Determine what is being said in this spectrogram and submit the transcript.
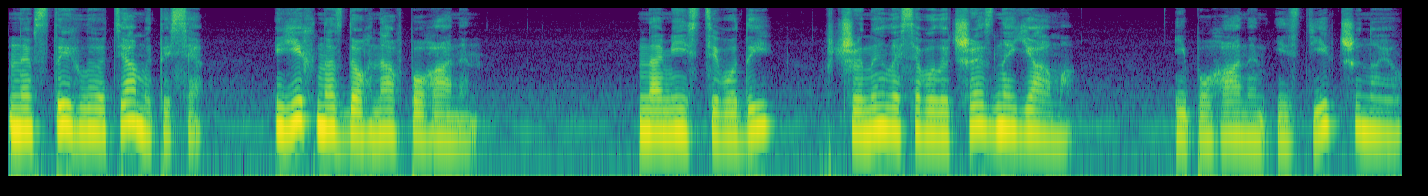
Не встигли отямитися, їх наздогнав поганин. На місці води вчинилася величезна яма, і поганин із дівчиною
